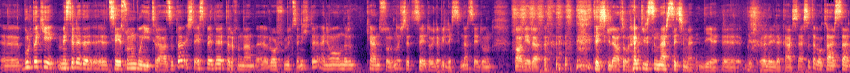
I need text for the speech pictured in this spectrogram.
Ee, buradaki mesele de e, CSU'nun bu itirazı da işte SPD tarafından e, Rolf Mützenich de hani o onların kendi sorunu işte CDU ile birleşsinler. CDU'nun Bavyera teşkilatı olarak girsinler seçime diye e, bir öneriyle karşılaştı. Tabii o tarihsel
